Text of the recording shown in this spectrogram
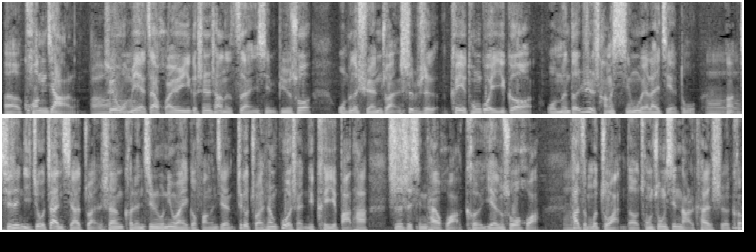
呃框架了。所以，我们也在还原一个身上的自然性。比如说，我们的旋转是不是可以通过一个我们的日常行为来解读？啊，其实你就站起来转身，可能进入另外一个房间。这个转身过程，你可以把它知识形态化、可言说化。它怎么转的？从重心哪儿开始？可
